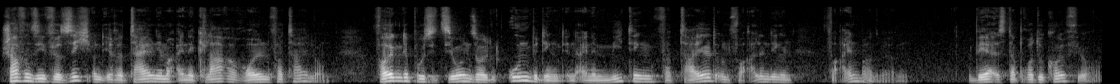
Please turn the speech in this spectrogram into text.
Schaffen Sie für sich und Ihre Teilnehmer eine klare Rollenverteilung. Folgende Positionen sollten unbedingt in einem Meeting verteilt und vor allen Dingen vereinbart werden. Wer ist der Protokollführer?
